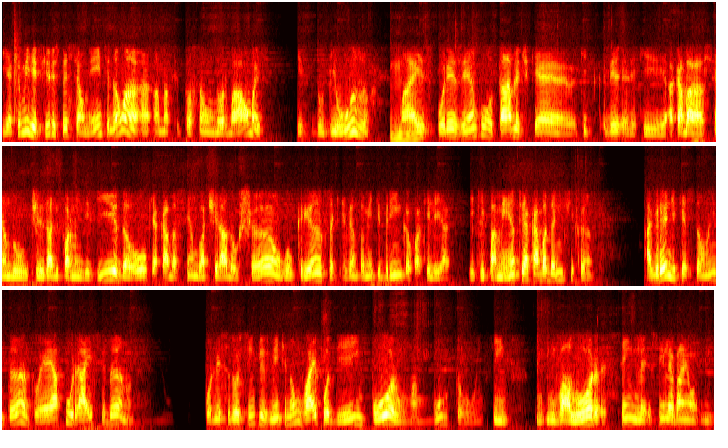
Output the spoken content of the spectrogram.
E aqui eu me refiro especialmente não a, a uma situação normal, mas de, de uso, Uhum. Mas, por exemplo, o tablet que, é, que, que acaba sendo utilizado de forma indevida ou que acaba sendo atirado ao chão, ou criança que eventualmente brinca com aquele equipamento e acaba danificando. A grande questão, no entanto, é apurar esse dano. O fornecedor simplesmente não vai poder impor uma multa ou, enfim, um valor sem, sem levar em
